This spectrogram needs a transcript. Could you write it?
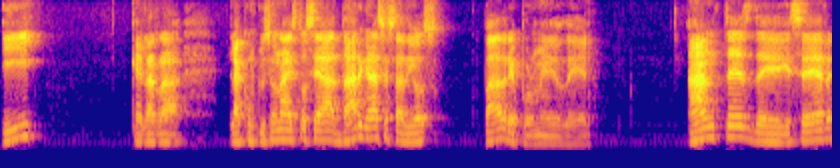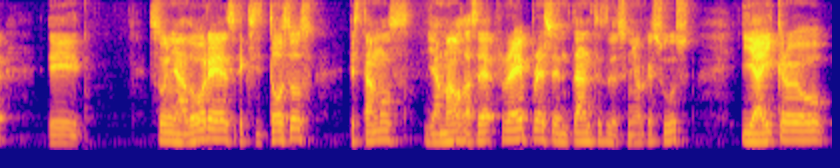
y que la, la conclusión a esto sea dar gracias a Dios Padre por medio de Él. Antes de ser eh, soñadores exitosos, estamos llamados a ser representantes del Señor Jesús. Y ahí creo,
